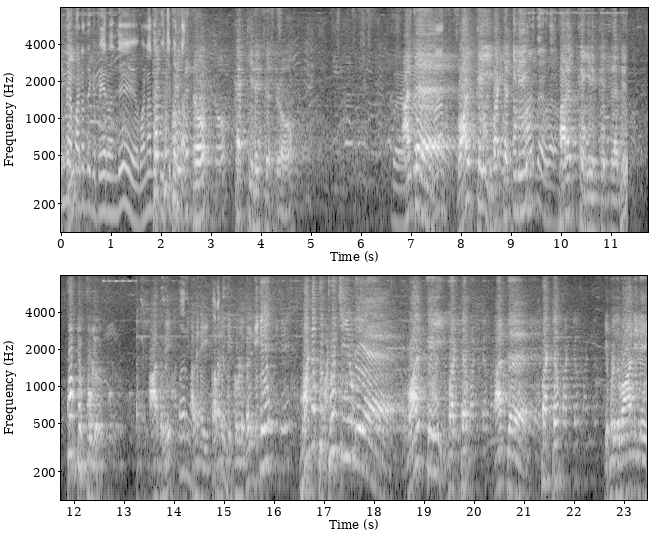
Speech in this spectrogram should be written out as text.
இந்த பட்டத்துக்கு பேர் வந்து வனத பூச்சி பட்டம். அந்த வாழ்க்கை வட்டத்திலே பறக்க இருக்கின்றது கூட்டுப்புழு. ஆகவே அதனை கவனத்தில் கொள்ளுங்கள். இங்கே வண்ணத்து பூச்சியினுடைய வாழ்க்கை வட்டம். அந்த பட்டம் இப்பொழுது வானிலே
